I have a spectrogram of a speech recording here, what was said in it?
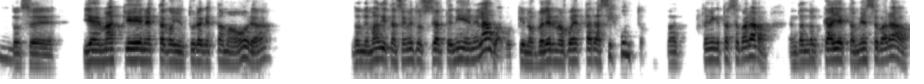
Entonces, y además que en esta coyuntura que estamos ahora, donde más distanciamiento social tenía en el agua, porque los veleros no pueden estar así juntos tienen que estar separados. Andando en kayak también separados.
